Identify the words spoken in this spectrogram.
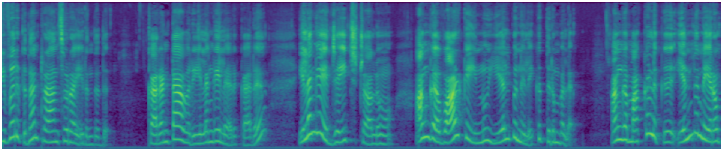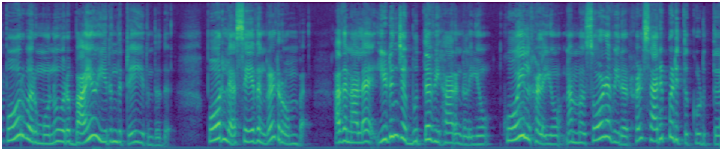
இவருக்கு தான் டிரான்ஸ்ஃபர் ஆகிருந்தது கரண்ட்டாக அவர் இலங்கையில் இருக்கார். இலங்கையை ஜெயிச்சிட்டாலும் அங்கே வாழ்க்கை இன்னும் இயல்பு நிலைக்கு திரும்பலை. அங்கே மக்களுக்கு எந்த நேரம் போர் வருமோன்னு ஒரு பயம் இருந்துகிட்டே இருந்தது. போரில் சேதங்கள் ரொம்ப. அதனால் இடிஞ்ச புத்த விகாரங்களையும் கோயில்களையும் நம்ம சோழ வீரர்கள் சரிப்படுத்தி கொடுத்து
